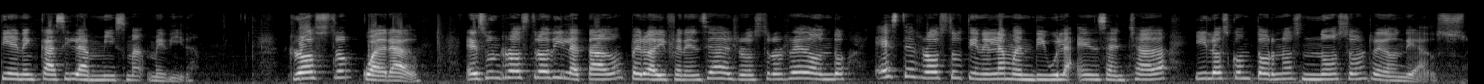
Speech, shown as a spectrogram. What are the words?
tienen casi la misma medida. Rostro cuadrado. Es un rostro dilatado, pero a diferencia del rostro redondo, este rostro tiene la mandíbula ensanchada y los contornos no son redondeados.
